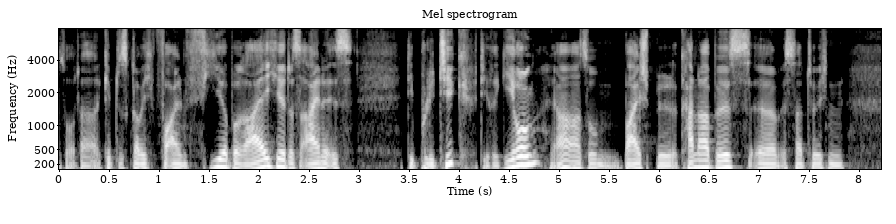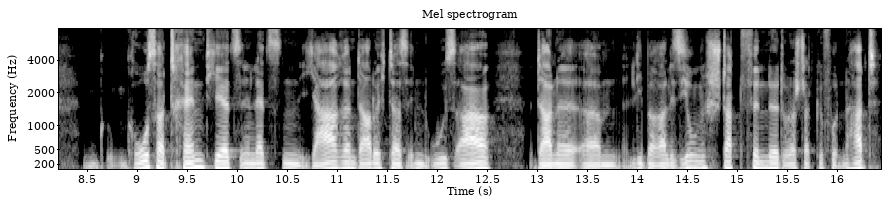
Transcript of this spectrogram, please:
So, da gibt es, glaube ich, vor allem vier Bereiche. Das eine ist die Politik, die Regierung. Ja, also Beispiel Cannabis äh, ist natürlich ein großer Trend jetzt in den letzten Jahren, dadurch, dass in den USA da eine ähm, Liberalisierung stattfindet oder stattgefunden hat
